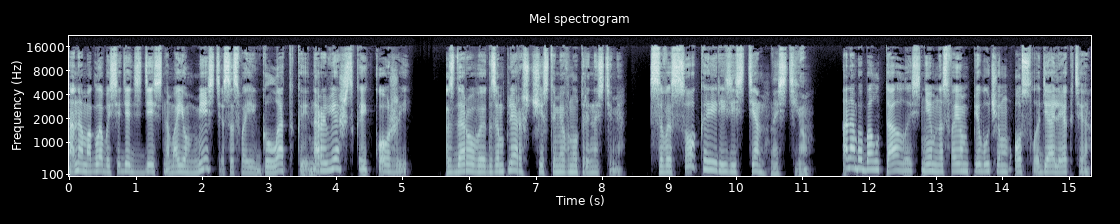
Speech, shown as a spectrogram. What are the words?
она могла бы сидеть здесь, на моем месте, со своей гладкой норвежской кожей. Здоровый экземпляр с чистыми внутренностями, с высокой резистентностью. Она бы болтала с ним на своем певучем осло-диалекте,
